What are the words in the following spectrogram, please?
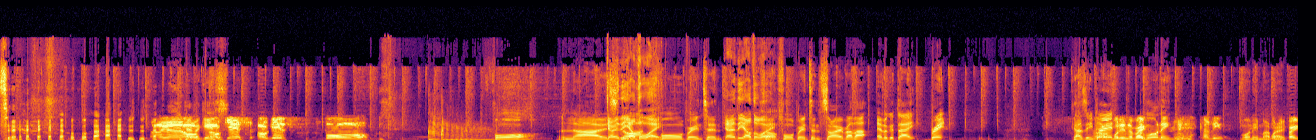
two, one. Okay, Have I'll, a guess. I'll guess. I'll guess four. Four. No, it's Go the not other way. Four, Brenton. Go the other It's way. not four, Brenton. Sorry, brother. Have a good day. Brett. Cuzzy Oh, Brett. morning, mate. Good morning. Cuzzy. Morning, my bro. Morning, bro.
